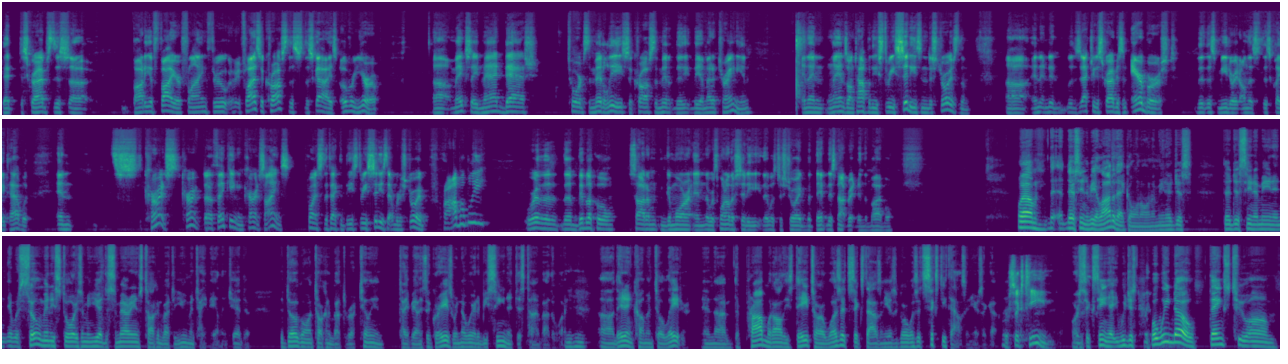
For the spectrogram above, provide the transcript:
that describes this uh, body of fire flying through. It flies across the, the skies over Europe, uh, makes a mad dash towards the Middle East, across the, mid, the the Mediterranean, and then lands on top of these three cities and destroys them. Uh, and it, it was actually described as an airburst. This meteorite on this this clay tablet, and current current uh, thinking and current science points to the fact that these three cities that were destroyed probably were the the biblical Sodom and Gomorrah, and there was one other city that was destroyed, but they, it's not written in the Bible. Well, th- there seemed to be a lot of that going on. I mean, it just they're just seeing. I mean, and there was so many stories. I mean, you had the Sumerians talking about the human type aliens. You had the the Dogon talking about the reptilian type aliens. The Greys were nowhere to be seen at this time, by the way. Mm-hmm. Uh, they didn't come until later. And um, the problem with all these dates are: was it six thousand years ago, or was it sixty thousand years ago, or sixteen, or sixteen? Yeah, we just well, we know thanks to um,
